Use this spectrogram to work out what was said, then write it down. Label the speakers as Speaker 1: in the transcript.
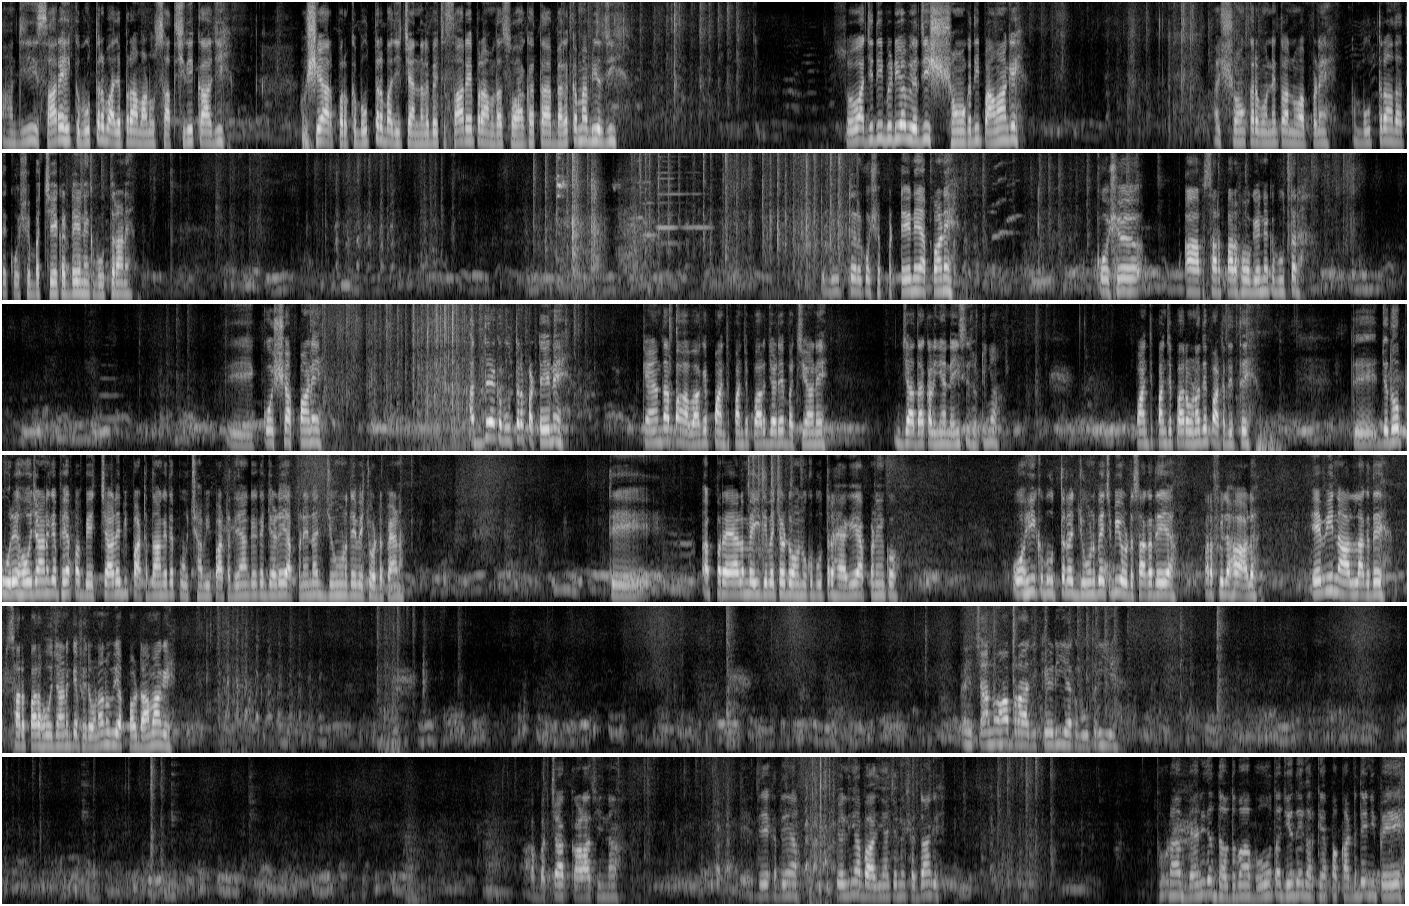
Speaker 1: ਹਾਂਜੀ, ਸਾਰੇ ਹੀ ਕਬੂਤਰਬਾਜ਼ ਭਰਾਵਾਂ ਨੂੰ ਸਤਿ ਸ਼੍ਰੀ ਅਕਾਲ ਜੀ। ਹੁਸ਼ਿਆਰਪੁਰ ਕਬੂਤਰਬਾਜੀ ਚੈਨਲ ਵਿੱਚ ਸਾਰੇ ਭਰਾਵਾਂ ਦਾ ਸਵਾਗਤ ਹੈ। ਵੈਲਕਮ ਹੈ ਵੀਰ ਜੀ। ਸੋ ਅੱਜ ਦੀ ਵੀਡੀਓ ਵੀਰ ਜੀ ਸ਼ੌਂਕ ਦੀ ਪਾਵਾਂਗੇ। ਅੱਜ ਸ਼ੌਂਕ ਕਰਵਾਉਨੇ ਤੁਹਾਨੂੰ ਆਪਣੇ ਕਬੂਤਰਾਂ ਦਾ ਤੇ ਕੁਝ ਬੱਚੇ ਕੱਢੇ ਨੇ ਕਬੂਤਰਾਂ ਨੇ। ਕਬੂਤਰ ਕੁਛ ਪੱਟੇ ਨੇ ਆਪਾਂ ਨੇ। ਕੁਛ ਆਪ ਸਰ ਪਰ ਹੋ ਗਏ ਨੇ ਕਬੂਤਰ। ਤੇ ਕੁਛ ਆਪਾਂ ਨੇ ਅੱਧੇ ਕਬੂਤਰ ਪੱਟੇ ਨੇ। ਕਹਿਣ ਦਾ ਭਾਵ ਆ ਕਿ ਪੰਜ ਪੰਜ ਪਰ ਜਿਹੜੇ ਬੱਚਿਆਂ ਨੇ ਜ਼ਿਆਦਾ ਕਲੀਆਂ ਨਹੀਂ ਸੀ ਸੁੱਟੀਆਂ। ਪੰਜ ਪੰਜ ਪਰ ਉਹਨਾਂ ਦੇ ਪੱਟ ਦਿੱਤੇ। ਤੇ ਜਦੋਂ ਪੂਰੇ ਹੋ ਜਾਣਗੇ, ਫਿਰ ਆਪਾਂ ਵਿੱਚ ਵਾਲੇ ਵੀ ਪੱਟ ਦਾਂਗੇ ਤੇ ਪੂਛਾਂ ਵੀ ਪੱਟ ਦਿਆਂਗੇ ਕਿ ਜਿਹੜੇ ਆਪਣੇ ਨਾ ਜੂਨ ਦੇ ਵਿੱਚ ਉੱਡ ਪੈਣ। ਤੇ ਅਪ੍ਰੈਲ, ਮਈ ਦੇ ਵਿੱਚ ਡੋਨੂ ਕਬੂਤਰ ਹੈਗੇ ਆ ਆਪਣੇ ਕੋ ਉਹੀ ਕਬੂਤਰ ਜੂਨ ਵਿੱਚ ਵੀ ਉੱਡ ਸਕਦੇ ਆ, ਪਰ ਫਿਲਹਾਲ ਇਹ ਵੀ ਨਾਲ ਲੱਗਦੇ ਸਰ ਪਰ ਹੋ ਜਾਣਗੇ, ਫਿਰ ਉਹਨਾਂ ਨੂੰ ਵੀ ਆਪਾਂ ਉਡਾਵਾਂਗੇ। ਇਹ ਹਾਂ ਭਰਾ ਜੀ, ਕਿਹੜੀ ਆ ਕਬੂਤਰੀ ਹੈ ਆ ਬੱਚਾ ਕਾਲਾ ਚੀਨਾ। ਇਹ ਦੇਖਦੇ ਆ, ਪਹਿਲੀਆਂ ਬਾਜ਼ੀਆਂ ਚ ਇਹਨੂੰ ਛੱਡਾਂਗੇ। ਥੋੜਾ ਬੈਰੀ ਦਾ ਦਬਦਬਾ ਬਹੁਤ ਆ, ਜਿਹਦੇ ਕਰਕੇ ਆਪਾਂ ਕੱਢਦੇ ਨਹੀਂ ਪਏ।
